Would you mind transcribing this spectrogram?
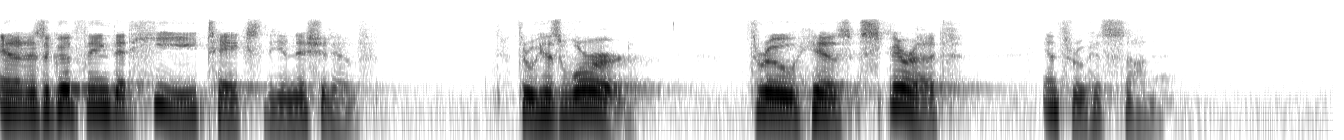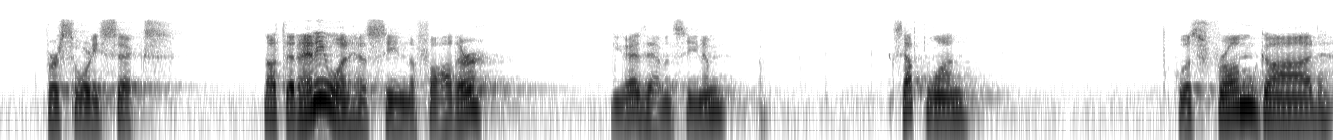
And it is a good thing that He takes the initiative through His Word, through His Spirit, and through His Son. Verse 46 Not that anyone has seen the Father. You guys haven't seen Him, except one who was from God.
